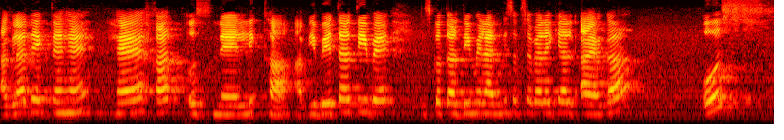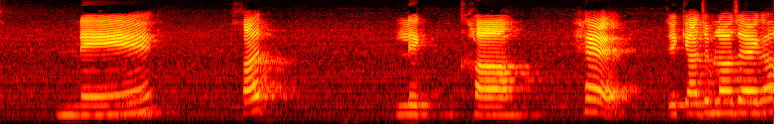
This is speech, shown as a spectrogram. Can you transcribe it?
अगला देखते हैं, है ख़त उसने लिखा। अब ये बेतरतीब है, इसको तरतीब में लाने की सबसे पहले क्या आएगा? उस ने ख़त लिखा है। तो ये क्या जुमला हो जाएगा?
